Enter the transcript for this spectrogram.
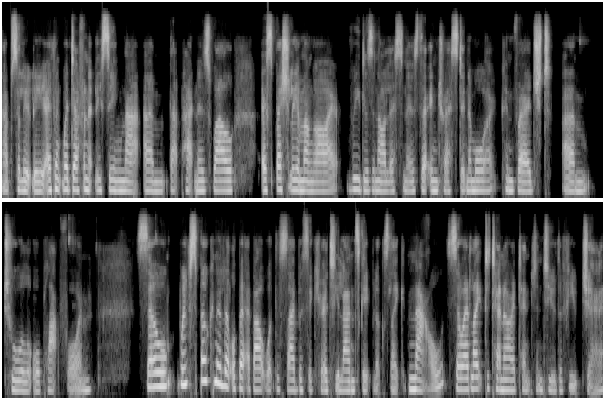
Absolutely, I think we're definitely seeing that um, that pattern as well, especially among our readers and our listeners that interest in a more converged um, tool or platform. So, we've spoken a little bit about what the cybersecurity landscape looks like now. So, I'd like to turn our attention to the future.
